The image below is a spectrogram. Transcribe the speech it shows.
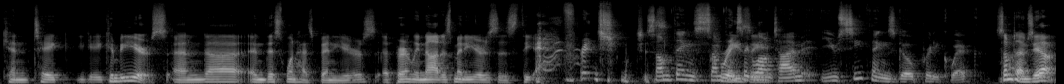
can take it can be years and uh, and this one has been years apparently not as many years as the average which is Some things, some things take a long time. You see things go pretty quick. sometimes yeah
